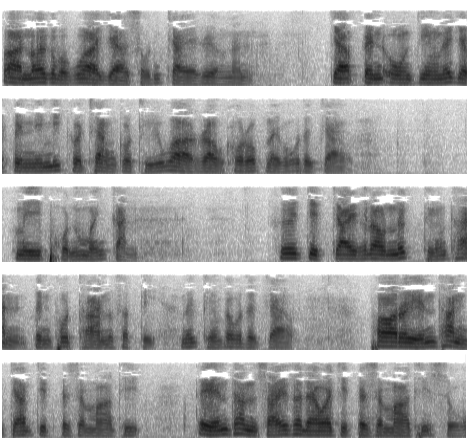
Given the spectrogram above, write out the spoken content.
ป้าน้อยก็บอกว่าอย่าสนใจเรื่องนั้น จะเป็นองค์จริงและจะเป็นนิมิตก็ช่างก็ถือว่าเราเคารพในพระพุทธเจ้า มีผลเหมือนกัน คือจิตใจของเรานึกถึงท่านเป็นพุทธานุสติ นึกถึงพระพุทธเจ้า พอเราเห็นท่านจะจิตเป็นสมาธิถ้าเห็นท่านใสแสดงว่าจิตเป็นสมาธิสูง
